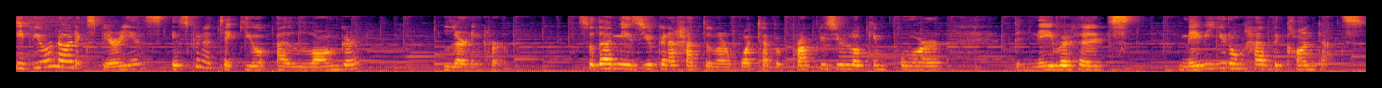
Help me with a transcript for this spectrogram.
If you're not experienced, it's going to take you a longer learning curve. So that means you're going to have to learn what type of properties you're looking for, the neighborhoods. Maybe you don't have the contacts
